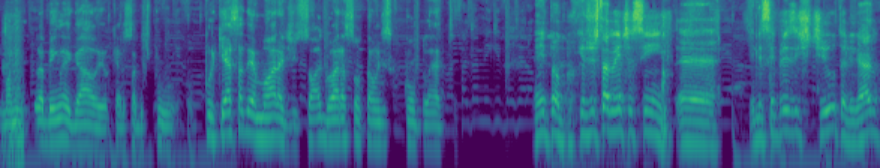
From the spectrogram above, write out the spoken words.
Uma mistura bem legal. Eu quero saber, tipo, por que essa demora de só agora soltar um disco completo? Então, porque justamente assim, é, ele sempre existiu, tá ligado?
